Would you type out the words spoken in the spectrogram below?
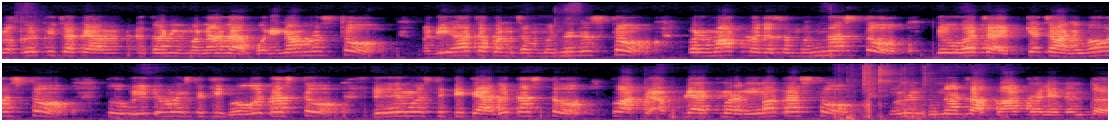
प्रकृतीचा त्या ठिकाणी मनाला परिणाम नसतो. म्हणजे देहाचा पण संबंध नसतो. परमात्माचा संबंध असतो. देवाचा ऐक्याचा अनुभव असतो. तो वेदमय स्थिती भोगत असतो. देहमय स्थिती त्यागत असतो. तो आपल्या आत्मरंगात असतो. म्हणून गुणाचा पाप झाल्यानंतर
